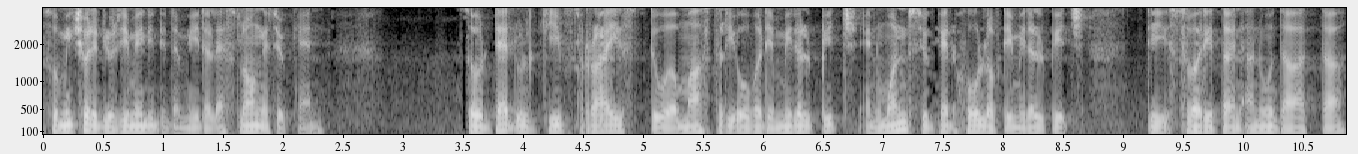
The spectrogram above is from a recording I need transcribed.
so make sure that you remain it in the middle as long as you can. So that will give rise to a mastery over the middle pitch. And once you get hold of the middle pitch the svarita and anudata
